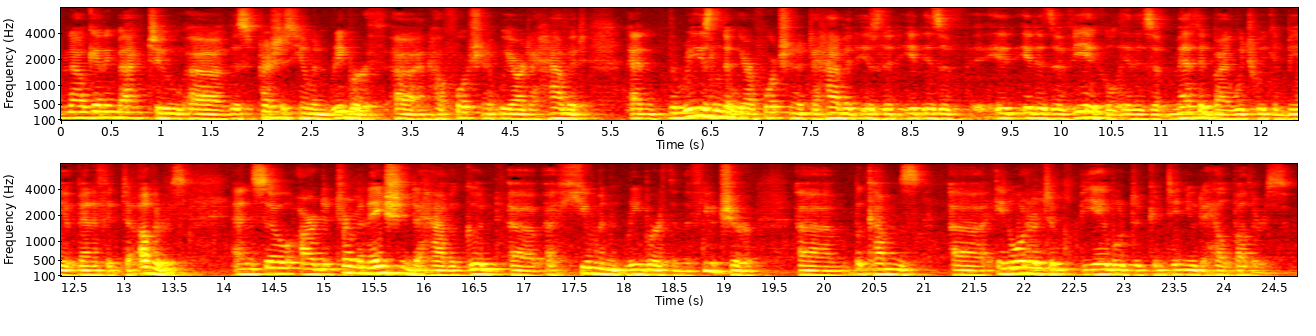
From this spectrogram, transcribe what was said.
now getting back to uh, this precious human rebirth uh, and how fortunate we are to have it. And the reason that we are fortunate to have it is that it is a, it, it is a vehicle, it is a method by which we can be of benefit to others. And so, our determination to have a good, uh, a human rebirth in the future um, becomes uh, in order to be able to continue to help others.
